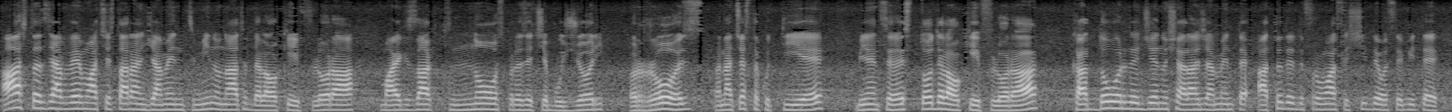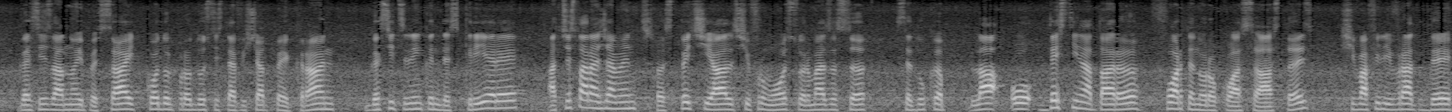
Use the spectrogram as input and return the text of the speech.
Astăzi avem acest aranjament minunat de la OK Flora, mai exact 19 bujori roz în această cutie, bineînțeles tot de la OK Flora, cadouri de genul și aranjamente atât de frumoase și deosebite găsiți la noi pe site, codul produs este afișat pe ecran, găsiți link în descriere. Acest aranjament special și frumos urmează să se ducă la o destinatară foarte norocoasă astăzi și va fi livrat de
